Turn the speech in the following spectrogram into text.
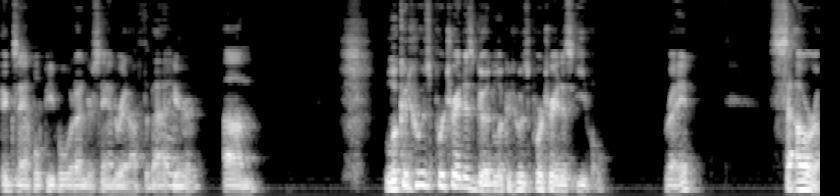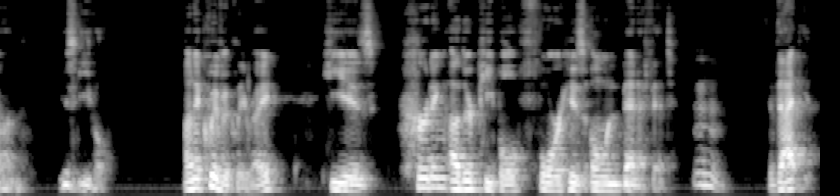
example, people would understand right off the bat here. Um, look at who's portrayed as good. Look at who's portrayed as evil, right? Sauron is evil, unequivocally, right? He is hurting other people for his own benefit. Mhm. That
